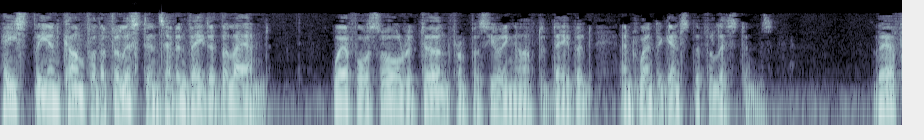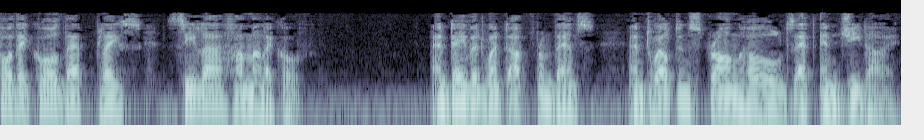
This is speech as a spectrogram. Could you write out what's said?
Haste thee and come, for the Philistines have invaded the land. Wherefore Saul returned from pursuing after David, and went against the Philistines. Therefore they called that place Selahammahlekoth. And David went up from thence, and dwelt in strongholds at Engedi.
